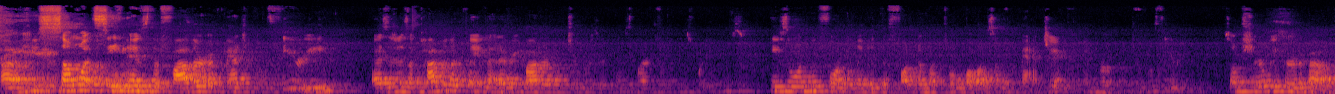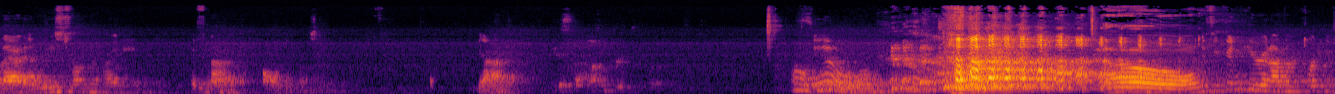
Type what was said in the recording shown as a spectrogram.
Uh, he's somewhat seen as the father of magical theory, as it is a popular claim that every modern wizard has learned from his writings. He's the one who formulated the fundamental laws of magic and wrote magical theory. So I'm sure we heard about that, at least from Hermione, if not all of the rest of them. Yeah. It's the Umbridge Oh, ew. Oh. If you couldn't hear it on the recording of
